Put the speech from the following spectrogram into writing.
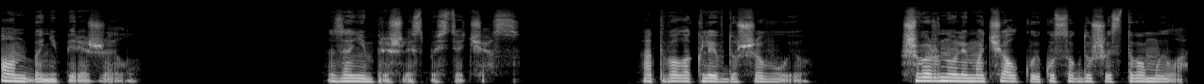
он бы не пережил. За ним пришли спустя час. Отволокли в душевую, Швырнули мочалку и кусок душистого мыла,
